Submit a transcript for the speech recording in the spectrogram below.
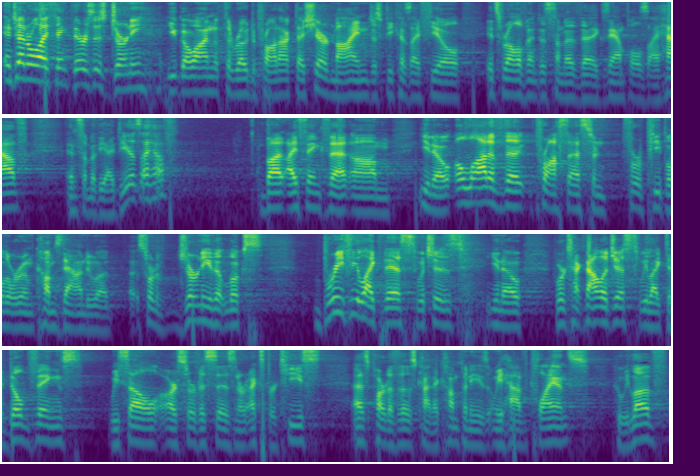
in general, I think there's this journey you go on with the road to product. I shared mine just because I feel it's relevant to some of the examples I have and some of the ideas I have. But I think that, um, you know, a lot of the process for people in the room comes down to a, a sort of journey that looks briefly like this, which is, you know, we're technologists, we like to build things, we sell our services and our expertise as part of those kind of companies, and we have clients who we love,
